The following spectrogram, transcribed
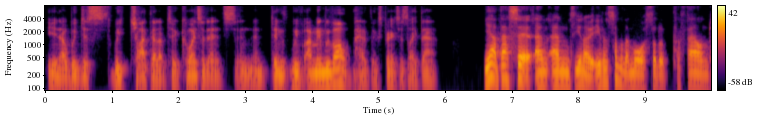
you know we just we chalk that up to coincidence and, and things. We've I mean we've all had experiences like that. Yeah, that's it. And and you know even some of the more sort of profound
